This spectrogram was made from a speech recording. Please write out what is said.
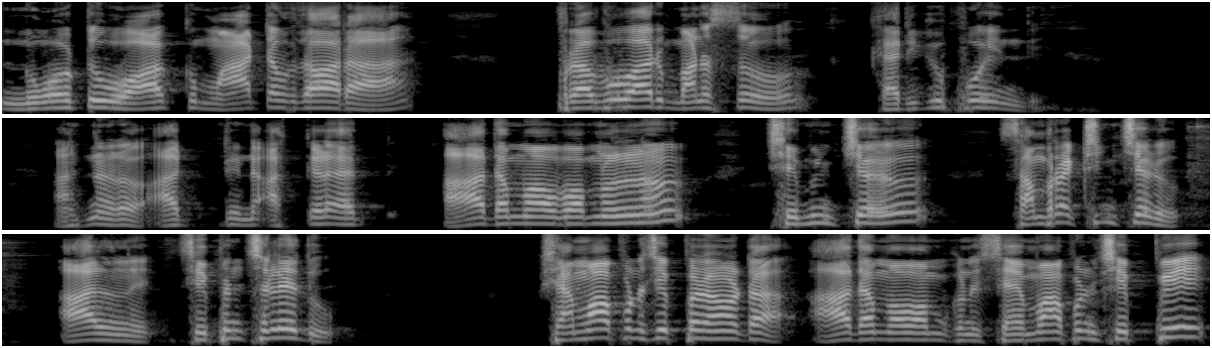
నోటు వాక్ మాట ద్వారా ప్రభువారి మనసు కరిగిపోయింది. అంటున్నారు అక్కడ ఆదమవములను క్షమించాడు సంరక్షించాడు. వాళ్ళని క్షమించలేదు క్షమాపణ చెప్పాడనమాట ఆదమవంకుని క్షమాపణ చెప్పి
